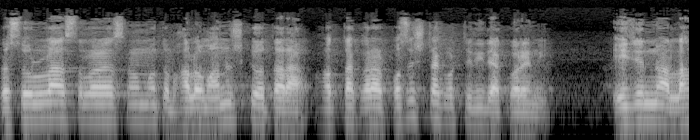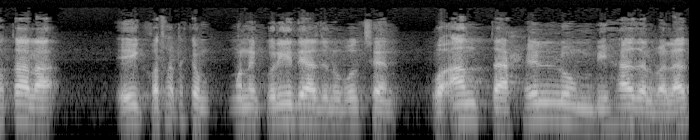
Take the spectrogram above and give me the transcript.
রসুল্লাহ সাল্লাহামের মতো ভালো মানুষকেও তারা হত্যা করার প্রচেষ্টা করতে দ্বিধা করেনি। এই জন্য আল্লাহ তালা এই কথাটাকে মনে করিয়ে দেওয়ার জন্য বলছেন ও আন্তা হেল্লুম বিহাজ আল বালাদ।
